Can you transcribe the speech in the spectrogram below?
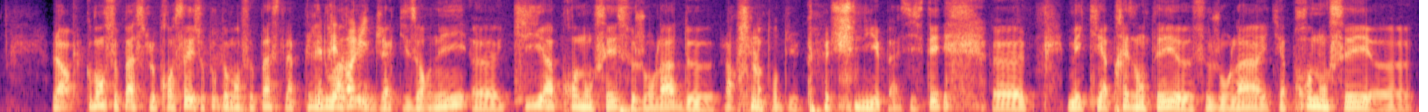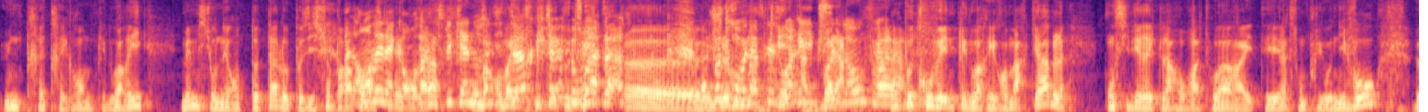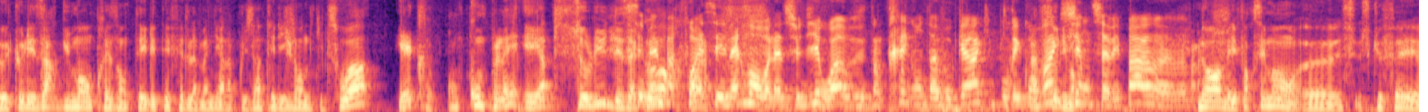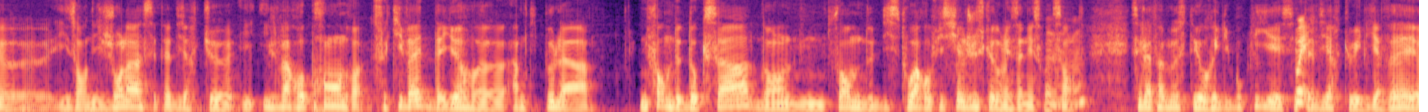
Alors, comment se passe le procès et surtout comment se passe la plaidoirie, de Jacques Isorni, euh, qui a prononcé ce jour-là de. Alors, bien entendu, je n'y ai pas assisté, euh, mais qui a présenté euh, ce jour-là et qui a prononcé euh, une très très grande plaidoirie. Même si on est en totale opposition par Alors rapport on à ce est qu'il a d'accord, on va expliquer à nos on va, on va auditeurs l'expliquer tout de suite. voilà. Euh, On peut trouver la plaidoirie à- excellente. Voilà. On peut trouver une plaidoirie remarquable, considérer que l'art oratoire a été à son plus haut niveau, euh, que les arguments présentés étaient faits de la manière la plus intelligente qu'il soit, et être en complet et absolu désaccord. C'est même parfois Voilà. assez énervant voilà, de se dire Waouh, vous êtes un très grand avocat qui pourrait convaincre Absolument. si on ne savait pas. euh, voilà. Non, mais forcément, euh, ce que fait euh, Isorni ce jour-là, c'est-à-dire qu'il il va reprendre ce qui va être d'ailleurs euh, un petit peu la, une forme de doxa dans une forme de- d'histoire officielle jusque dans les années 60. Mhm. C'est la fameuse théorie du bouclier, c'est-à-dire qu'il y avait...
